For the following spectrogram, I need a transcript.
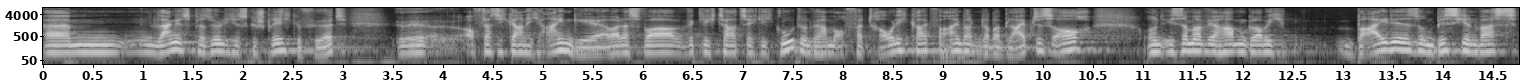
ähm, langes persönliches Gespräch geführt, äh, auf das ich gar nicht eingehe. Aber das war wirklich tatsächlich gut und wir haben auch Vertraulichkeit vereinbart und dabei bleibt es auch. Und ich sag mal, wir haben, glaube ich, beide so ein bisschen was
